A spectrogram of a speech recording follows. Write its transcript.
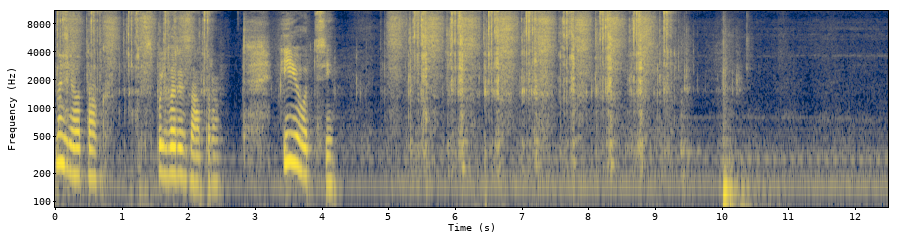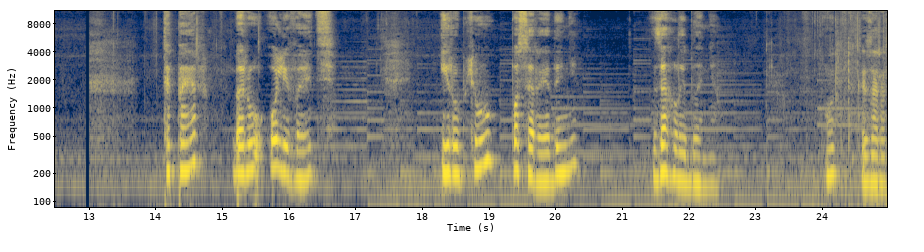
Ну, я отак з пульверизатора. І оці. Тепер беру олівець і роблю посередині заглиблення. От таке зараз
